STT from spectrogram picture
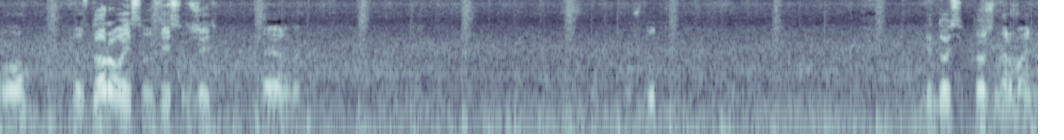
Ну, что, здорово, если вот здесь вот жить, наверное. Уж тут видосик тоже нормально.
